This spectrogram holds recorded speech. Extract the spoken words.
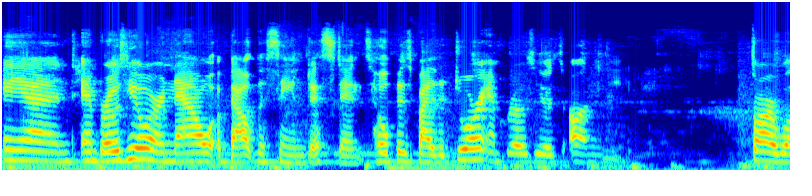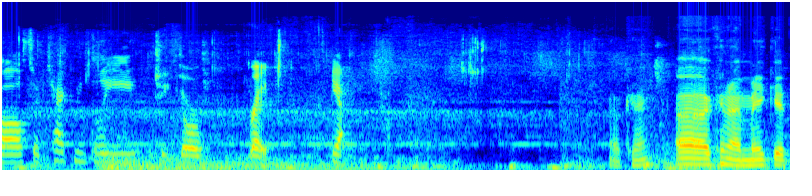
and Ambrosio are now about the same distance. Hope is by the door, Ambrosio is on the far wall, so technically to your right. Yeah. Okay. Uh, can I make it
